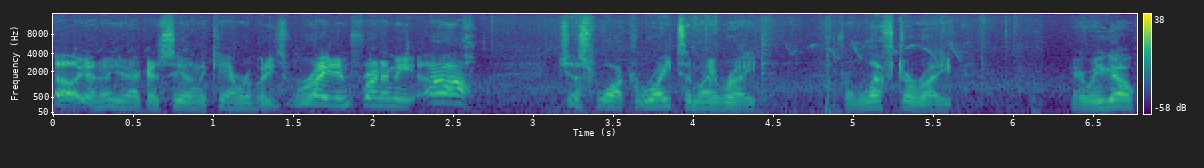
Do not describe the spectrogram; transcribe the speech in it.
Oh, I know you're not going to see it on the camera, but he's right in front of me. Oh, just walked right to my right, from left to right. Here we go.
